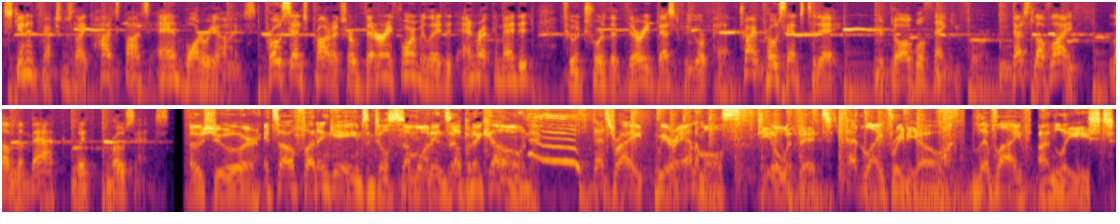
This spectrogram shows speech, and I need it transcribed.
skin infections like hot spots, and watery eyes. ProSense products are veterinary formulated and recommended to ensure the very best for your pet. Try ProSense today. Your dog will thank you for it. Pets love life. Love them back with ProSense. Oh, sure. It's all fun and games until someone ends up in a cone. That's right, we're animals. Deal with it. Pet Life Radio. Live life unleashed.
